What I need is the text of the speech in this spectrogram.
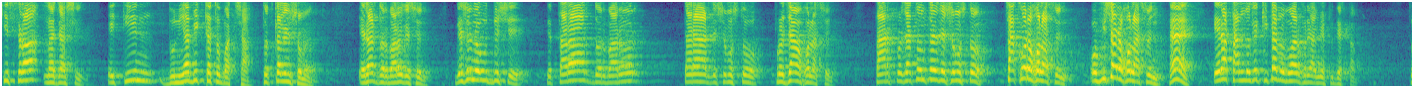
কিসরা, নাজাসি, এই তিন দুনিয়া বিখ্যাত বাচ্চা তৎকালীন সময়, এরার দরবারও গেছেন। গেছেন এই উদ্দেশ্যে যে তারার দরবারর, তারার যে সমস্ত প্রজা হল আছেন, তার প্রজাতন্ত্রের যে সমস্ত চাকর হল আছেন, অফিসার হল আছেন হ্যাঁ এরা তার লোকে কিতা ব্যবহার করে আমি একটু দেখতাম। তো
